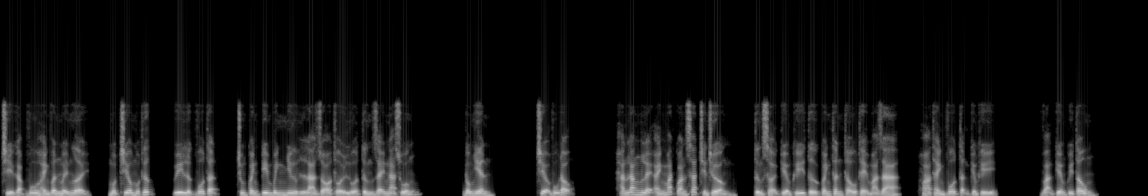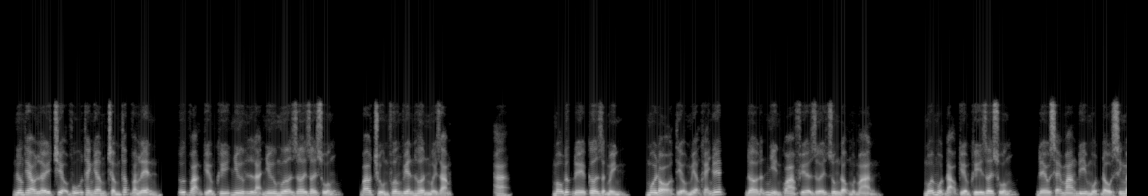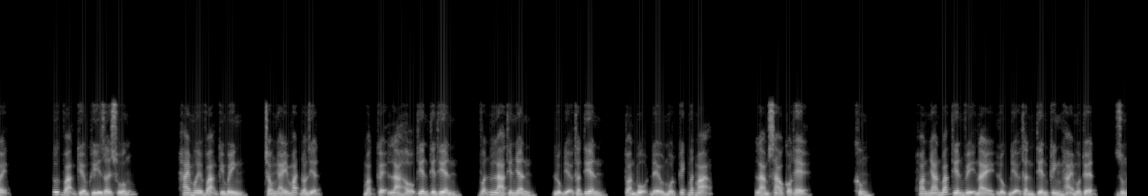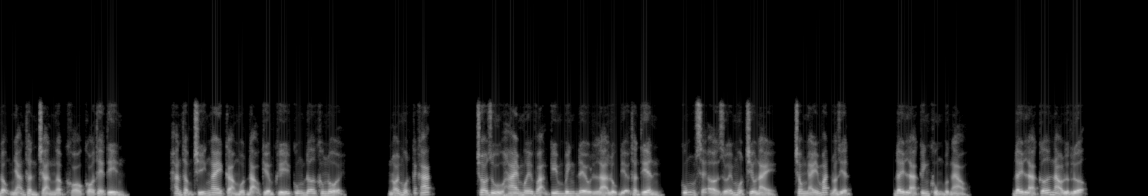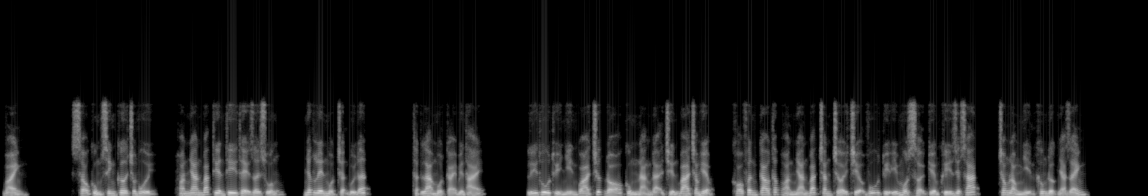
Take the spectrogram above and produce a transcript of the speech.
Chỉ gặp vu hành vân mấy người, một chiêu một thức, uy lực vô tận, chung quanh kim binh như là gió thổi lúa từng dãy ngã xuống. Đông nhiên triệu vũ động. Hắn lăng lệ ánh mắt quan sát chiến trường, từng sợi kiếm khí từ quanh thân thấu thể mà ra, hóa thành vô tận kiếm khí. Vạn kiếm quý tông. Nương theo lấy triệu vũ thanh âm trầm thấp vang lên, ước vạn kiếm khí như là như mưa rơi rơi xuống, bao trùm phương viên hơn mười dặm. A. À. Mẫu đức đế cơ giật mình, môi đỏ tiểu miệng khẽ nhếch, đờ đẫn nhìn qua phía dưới rung động một màn. Mỗi một đạo kiếm khí rơi xuống, đều sẽ mang đi một đầu sinh mệnh. Ước vạn kiếm khí rơi xuống. Hai mươi vạn kim binh, trong nháy mắt đoàn diện. Mặc kệ là hậu thiên tiên thiên, vẫn là thiên nhân, lục địa thần tiên toàn bộ đều một kích mất mạng. Làm sao có thể? Không. Hoàn nhan bắc thiên vị này lục địa thần tiên kinh hãi muốn tuyệt, rung động nhãn thần tràn ngập khó có thể tin. Hắn thậm chí ngay cả một đạo kiếm khí cũng đỡ không nổi. Nói một cách khác, cho dù hai mươi vạn kim binh đều là lục địa thần tiên, cũng sẽ ở dưới một chiêu này, trong nháy mắt đoàn diệt. Đây là kinh khủng bực nào? Đây là cỡ nào lực lượng? Và ảnh sau cùng sinh cơ chôn bụi hoàn nhan bắc thiên thi thể rơi xuống, nhấc lên một trận bụi đất. Thật là một cái biến thái. Lý thu thủy nhìn qua trước đó cùng nàng đại chiến ba trăm hiệp khó phân cao thấp hoàn nhan bắt chăn trời triệu vũ tùy ý một sợi kiếm khí diệt sát, trong lòng nhịn không được nhà ránh.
